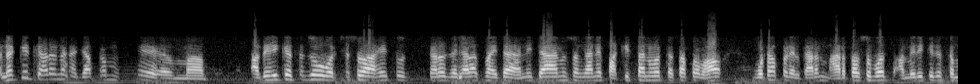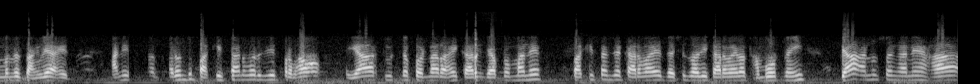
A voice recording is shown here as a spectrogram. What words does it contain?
नक्कीच कारण ज्याप्रमाणे अमेरिकेचा जो वर्चस्व आहे तो सारा जगालाच माहीत आहे. आणि त्या अनुषंगाने पाकिस्तानवर त्याचा प्रभाव मोठा पडेल. कारण भारतासोबत अमेरिकेचे संबंध चांगले आहेत. आणि परंतु पाकिस्तानवर जे प्रभाव या ट्विटनं पडणार आहे कारण ज्याप्रमाणे पाकिस्तानच्या कारवाया दहशतवादी कारवायाला थांबवत नाही. त्या अनुषंगाने हा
